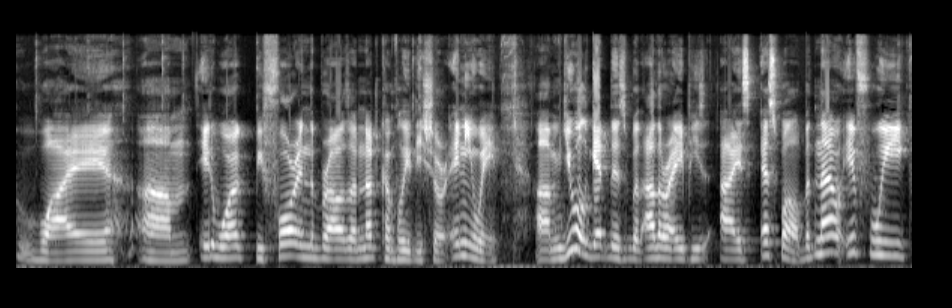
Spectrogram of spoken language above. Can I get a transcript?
why um, it worked before in the browser, not completely sure. Anyway, um, you will get this with other APIs as well. But now if we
